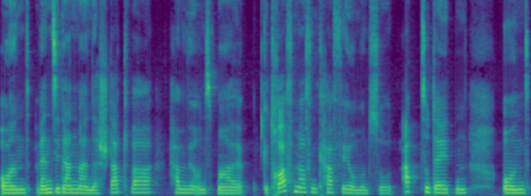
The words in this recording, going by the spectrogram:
Und wenn sie dann mal in der Stadt war, haben wir uns mal getroffen auf einen Kaffee, um uns so abzudaten. Und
